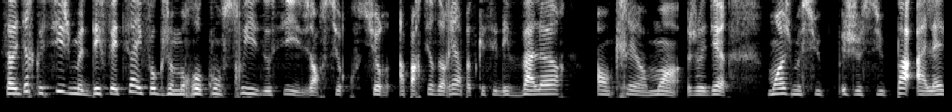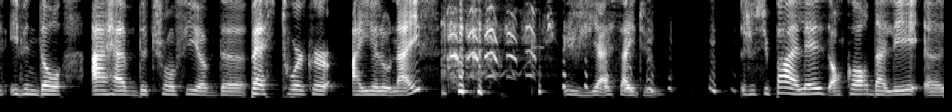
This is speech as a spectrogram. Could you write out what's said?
ça veut dire que si je me défais de ça, il faut que je me reconstruise aussi, genre sur, sur, à partir de rien, parce que c'est des valeurs ancrées en moi. Je veux dire, moi, je me suis, je suis pas à l'aise, even though I have the trophy of the best twerker à Yellowknife. yes, I do. Je suis pas à l'aise encore d'aller euh,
